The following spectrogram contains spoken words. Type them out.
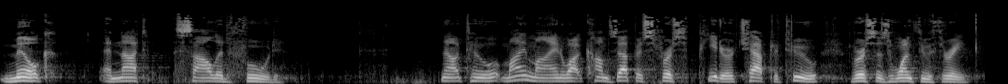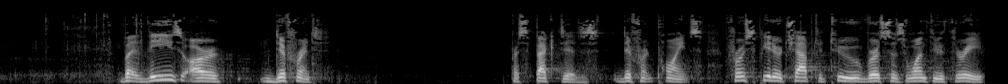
milk and not solid food. Now, to my mind, what comes up is 1 Peter chapter 2, verses 1 through 3. But these are different perspectives, different points. 1 Peter chapter 2, verses 1 through 3.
